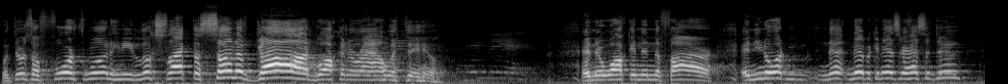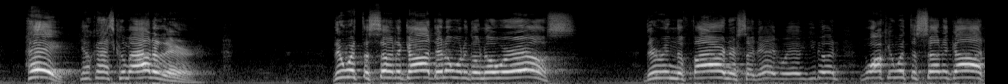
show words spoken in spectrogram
But there's a fourth one, and he looks like the Son of God walking around with them and they're walking in the fire. And you know what Nebuchadnezzar has to do? Hey, y'all guys come out of there. They're with the Son of God. They don't want to go nowhere else. They're in the fire and they're saying, Hey, are you doing? Walking with the Son of God.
